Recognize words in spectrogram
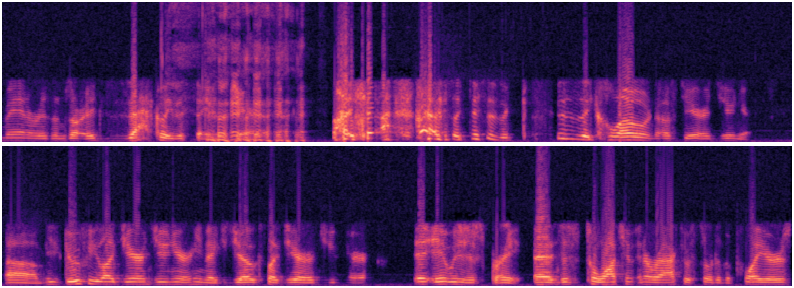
mannerisms are exactly the same as Jaren. like I, I was like, this is a this is a clone of Jaren Jr. Um, he's goofy like Jaren Jr. He makes jokes like Jaren Jr. It, it was just great, and just to watch him interact with sort of the players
